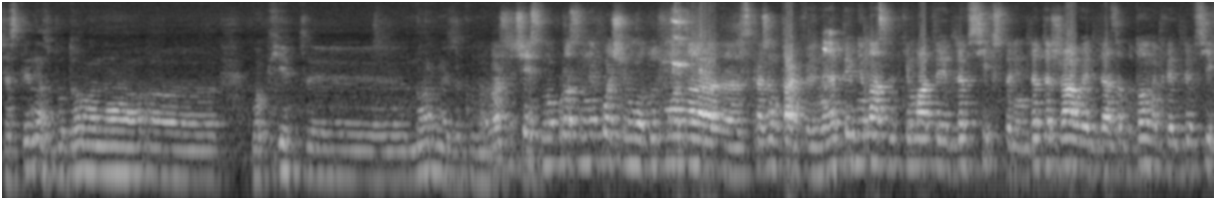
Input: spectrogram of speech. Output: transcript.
частина збудовано в обхід е, норми законодавства. Ваша честь, ми просто не хочемо. Тут можна, е, скажімо так, негативні наслідки мати для всіх сторін, для держави, для забудовника і для всіх.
